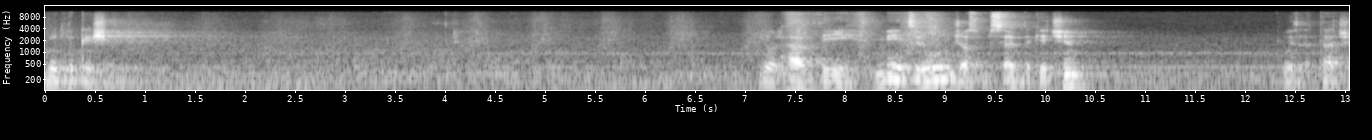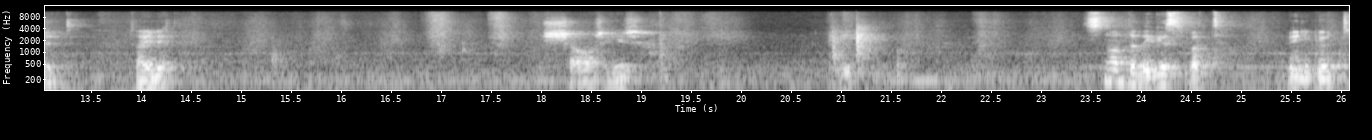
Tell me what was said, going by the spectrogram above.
good location You'll have the maid's room just beside the kitchen with attached toilet. Shower here. Okay. It's not the biggest, but really good.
